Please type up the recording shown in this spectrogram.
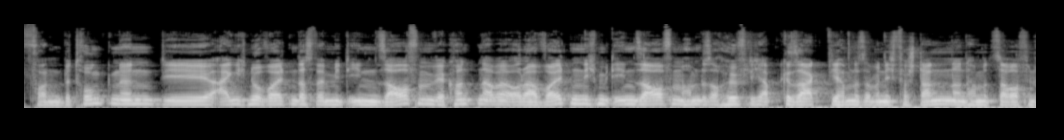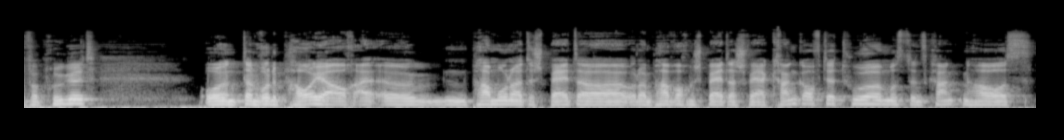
von Betrunkenen, die eigentlich nur wollten, dass wir mit ihnen saufen. Wir konnten aber oder wollten nicht mit ihnen saufen, haben das auch höflich abgesagt. Die haben das aber nicht verstanden und haben uns daraufhin verprügelt. Und dann wurde Paul ja auch äh, ein paar Monate später oder ein paar Wochen später schwer krank auf der Tour, musste ins Krankenhaus.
